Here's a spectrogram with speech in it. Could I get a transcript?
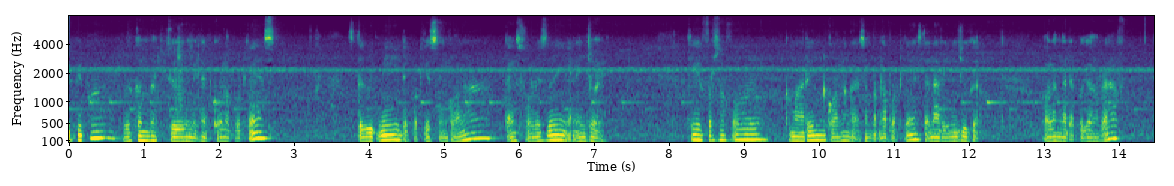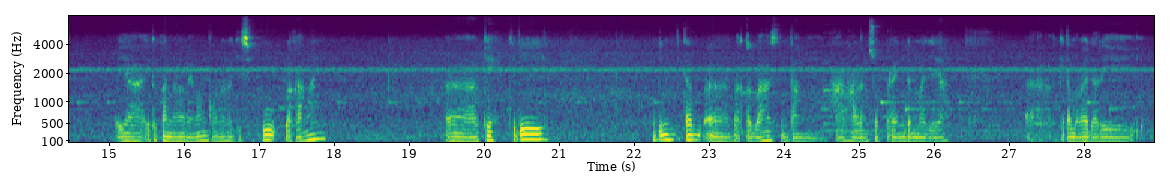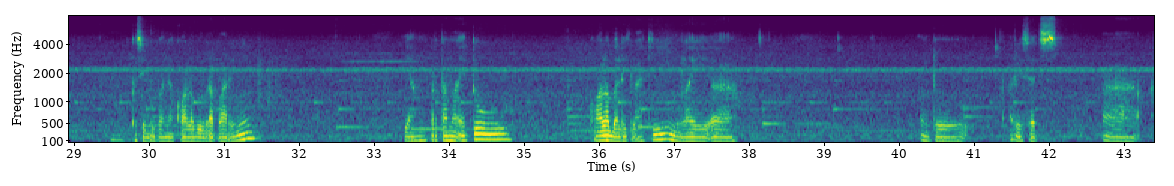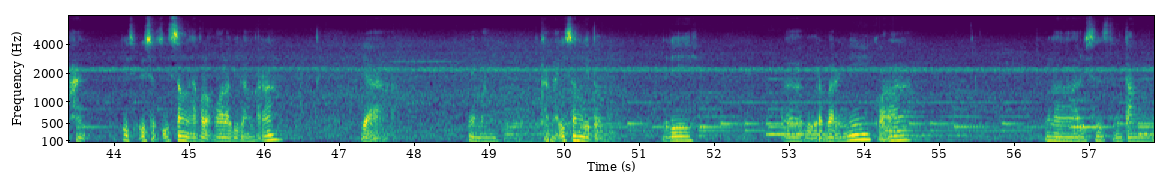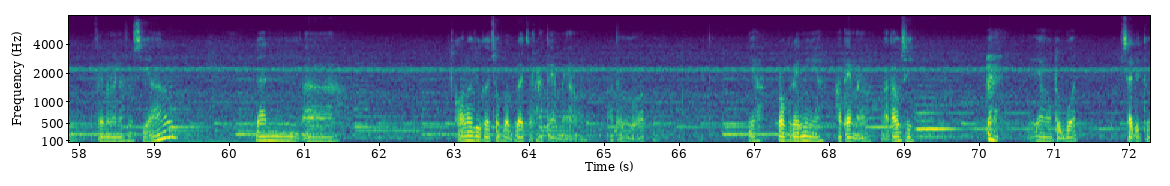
good people? Welcome back to Midnight Koala Podcast. Still with me, the podcast Koala. Thanks for listening and enjoy. Oke, okay, first of all, kemarin Koala nggak sempat nggak podcast dan hari ini juga Koala nggak ada pegang draft. Ya itu karena memang Koala lagi sibuk belakangan. Uh, Oke, okay, jadi mungkin kita uh, bakal bahas tentang hal-hal yang super random aja ya. Uh, kita mulai dari kesibukannya koala beberapa hari ini. Yang pertama itu koala balik lagi mulai uh, untuk research uh, research iseng ya kalau koala bilang karena ya memang karena iseng gitu. Jadi uh, beberapa hari ini koala nge-research tentang fenomena sosial dan uh, kalau juga coba belajar HTML atau apa. Ya programming ya HTML nggak tahu sih. Yang untuk buat website itu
